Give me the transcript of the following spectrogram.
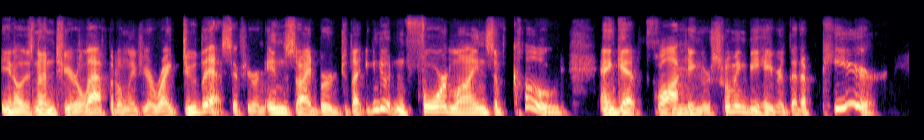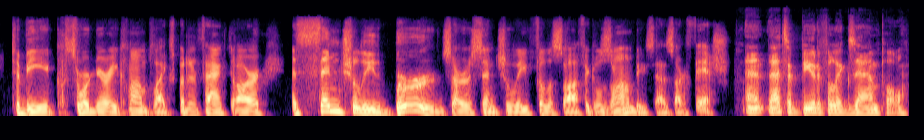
you know, there's none to your left, but only to your right, do this. If you're an inside bird, do that. You can do it in four lines of code and get flocking mm. or swimming behavior that appear to be extraordinary complex, but in fact are essentially birds are essentially philosophical zombies as are fish. And that's a beautiful example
